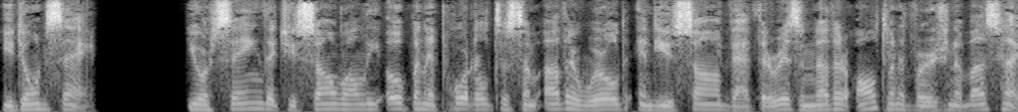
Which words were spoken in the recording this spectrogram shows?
you don't say. You're saying that you saw Wally open a portal to some other world and you saw that there is another alternate version of us huh?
